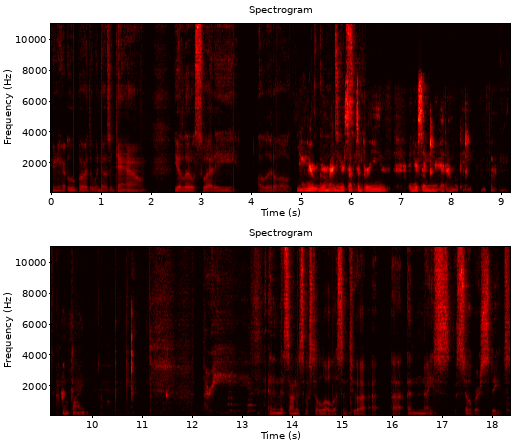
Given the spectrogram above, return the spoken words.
You're in your Uber. The windows are down. You're a little sweaty. A little. you, you're little reminding yourself to breathe, and you're saying in your head, "I'm okay. I'm fine. Mm, I'm fine." I'm okay. And then this song is supposed to lull us into a, a, a, a nice, sober state.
